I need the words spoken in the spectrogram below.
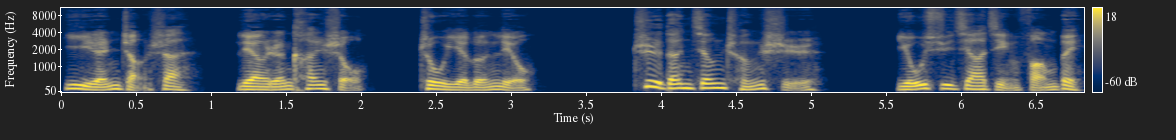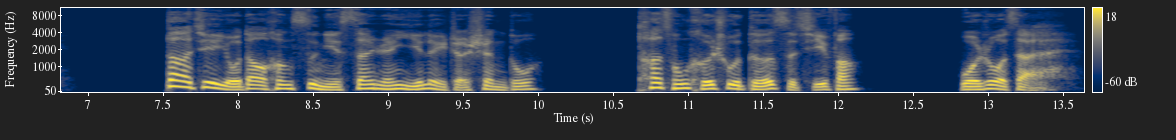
一人掌扇，两人看守，昼夜轮流。制丹将成时，尤需加紧防备。大界有道横似你三人一类者甚多，他从何处得此奇方？我若在。”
